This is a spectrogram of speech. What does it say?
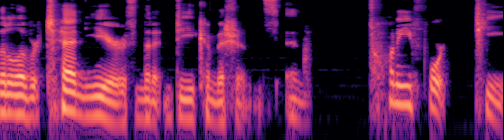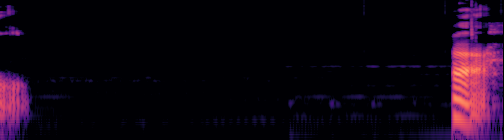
little over 10 years and then it decommissions in 2014. Ah.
